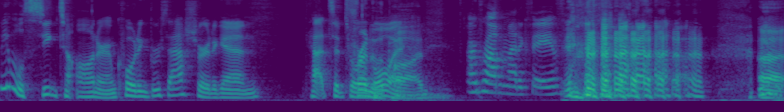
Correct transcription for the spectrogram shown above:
We will seek to honor. I'm quoting Bruce Ashford again. Hat tip to friend our of the pod. Our problematic fave. uh,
